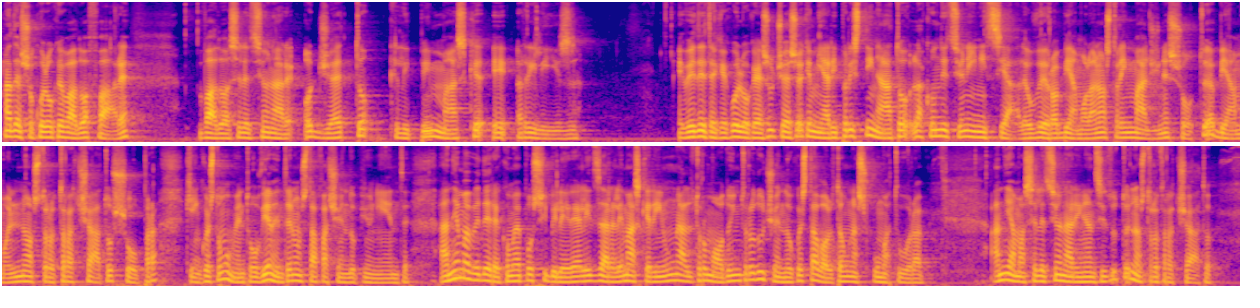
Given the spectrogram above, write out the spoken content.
Adesso quello che vado a fare, vado a selezionare oggetto, clip in mask e release e vedete che quello che è successo è che mi ha ripristinato la condizione iniziale, ovvero abbiamo la nostra immagine sotto e abbiamo il nostro tracciato sopra che in questo momento ovviamente non sta facendo più niente. Andiamo a vedere com'è possibile realizzare le maschere in un altro modo introducendo questa volta una sfumatura. Andiamo a selezionare innanzitutto il nostro tracciato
